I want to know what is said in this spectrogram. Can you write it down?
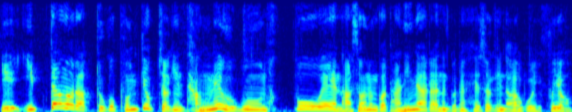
이 입당을 앞두고 본격적인 당내 우군 확보에 나서는 것 아니냐라는 그런 해석이 나오고 있고요.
